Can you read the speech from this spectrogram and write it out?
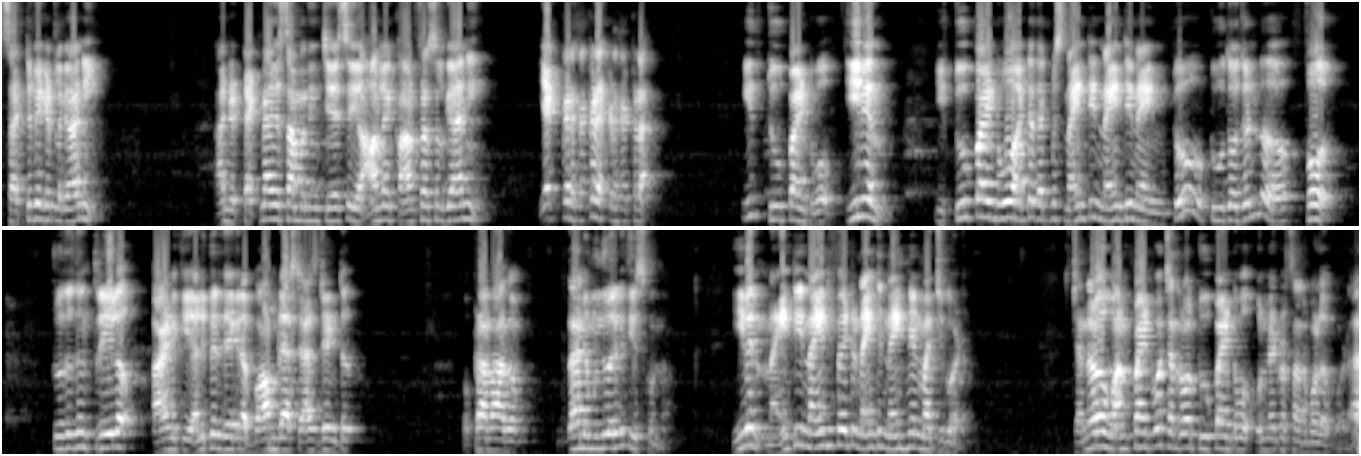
సర్టిఫికెట్లు కానీ అండ్ టెక్నాలజీ సంబంధించేసి ఆన్లైన్ కాన్ఫరెన్స్లు కానీ ఎక్కడికక్కడ ఎక్కడికక్కడ. ఇది టూ పాయింట్ ఓ ఈవెన్ ఈ టూ పాయింట్ ఓ అంటే that means nineteen ninety nine to two thousand four two thousand త్రీలో ఆయనకి అలిపిరి దగ్గర బాంబ్ బ్లాస్ట్ యాక్సిడెంట్ ప్రమాదం. దాని ముందు వరకు తీసుకుందాం. Even nineteen ninety five to nineteen ninety nine మధ్య కూడా Chandrababu one point O Chandrababu two point O ఉన్నటువంటి సందర్భంలో కూడా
